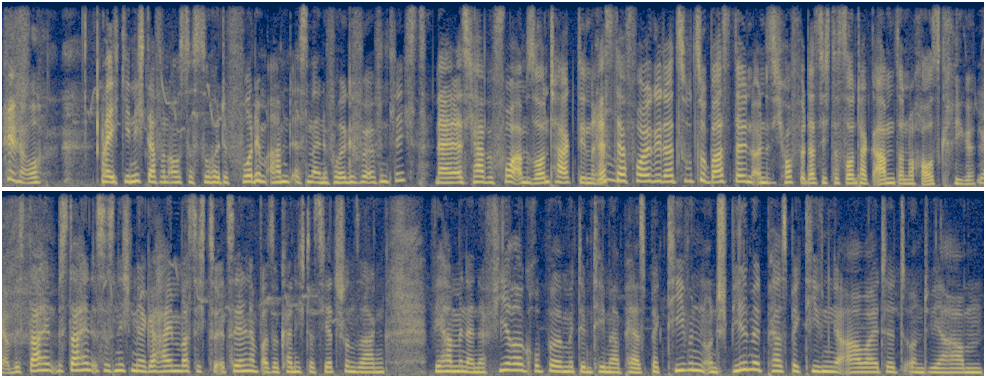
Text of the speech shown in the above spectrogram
Genau. Weil ich gehe nicht davon aus, dass du heute vor dem Abendessen eine Folge veröffentlichst. Nein, also ich habe vor, am Sonntag den Rest der Folge dazu zu basteln und ich hoffe, dass ich das Sonntagabend dann noch rauskriege. Ja, bis dahin, bis dahin ist es nicht mehr geheim, was ich zu erzählen habe, also kann ich das jetzt schon sagen. Wir haben in einer Vierergruppe mit dem Thema Perspektiven und Spiel mit Perspektiven gearbeitet und wir haben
